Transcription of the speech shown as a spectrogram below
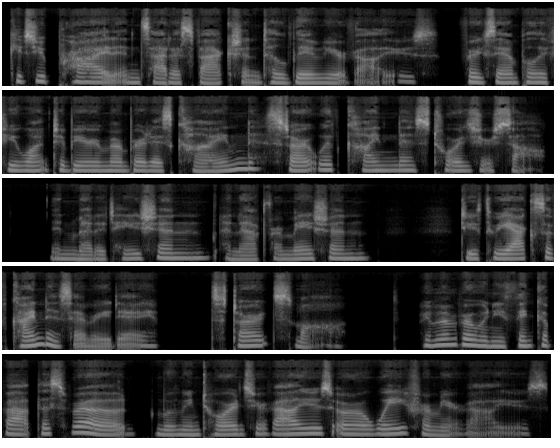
It gives you pride and satisfaction to live your values. For example, if you want to be remembered as kind, start with kindness towards yourself. In meditation and affirmation, do three acts of kindness every day. Start small. Remember when you think about this road, moving towards your values or away from your values,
